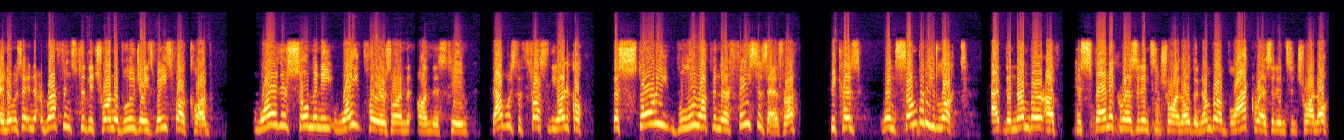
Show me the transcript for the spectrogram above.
And it was in reference to the Toronto Blue Jays Baseball Club. Why are there so many white players on, on this team? That was the thrust of the article. the story blew up in their faces, Ezra, because when somebody looked at the number of Hispanic residents in Toronto, the number of black residents in Toronto,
